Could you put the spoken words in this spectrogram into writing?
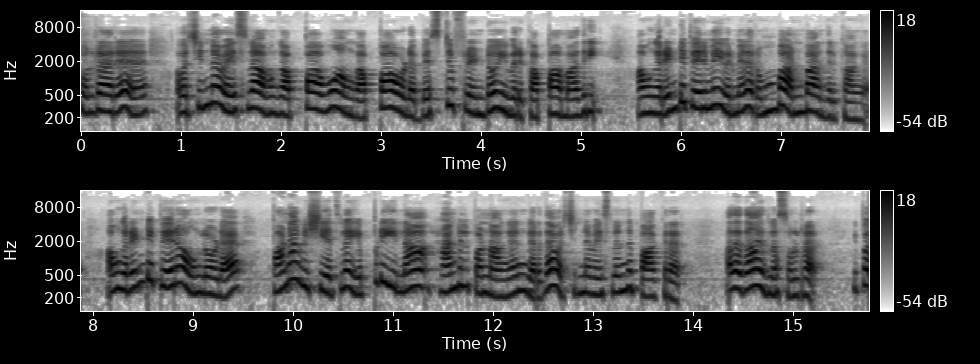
சொல்கிறாரு அவர் சின்ன வயசில் அவங்க அப்பாவும் அவங்க அப்பாவோட பெஸ்ட்டு ஃப்ரெண்டும் இவருக்கு அப்பா மாதிரி. அவங்க ரெண்டு பேருமே இவர் மேலே ரொம்ப அன்பாக இருந்திருக்காங்க. அவங்க ரெண்டு பேரும் அவங்களோட பண விஷயத்தில் எப்படிலாம் ஹேண்டில் பண்ணாங்கங்கிறத அவர் சின்ன வயசுலேருந்து பார்க்குறார் அதை தான் இதில் சொல்கிறார் இப்போ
